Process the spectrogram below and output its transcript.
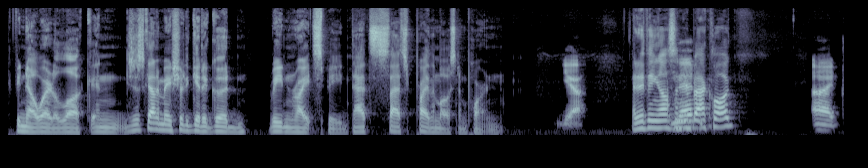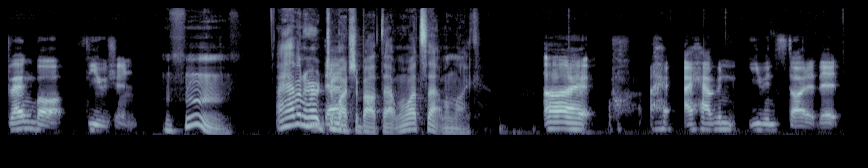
if you know where to look. And you just got to make sure to get a good read and write speed. That's that's probably the most important. yeah, Anything else in your backlog? uh, Dragon Ball Fusion. Hmm. I haven't heard too much about that one. What's that one like? Uh, I, I haven't even started it.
